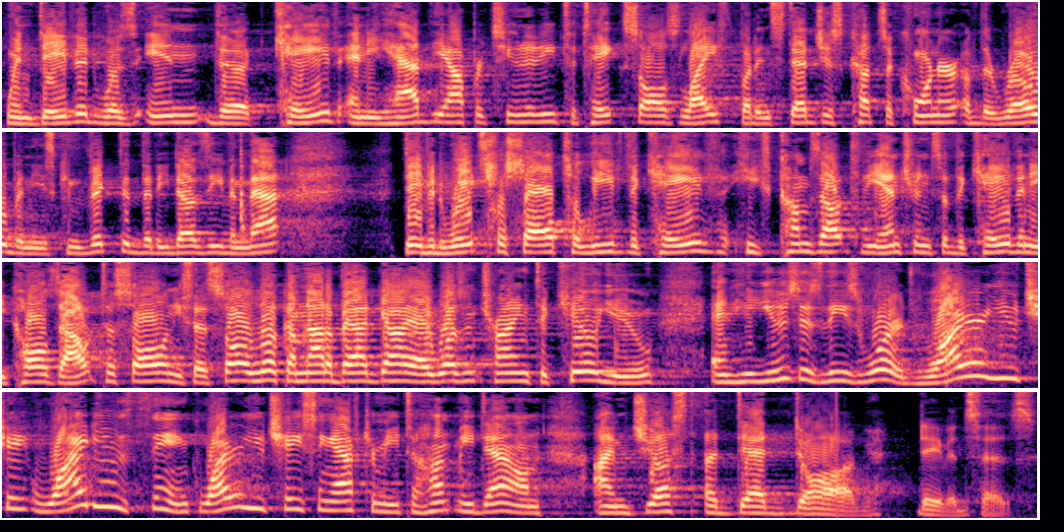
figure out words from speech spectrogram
when David was in the cave and he had the opportunity to take Saul's life, but instead just cuts a corner of the robe and he's convicted that he does even that? David waits for Saul to leave the cave. He comes out to the entrance of the cave and he calls out to Saul and he says, Saul, look, I'm not a bad guy. I wasn't trying to kill you. And he uses these words. Why are you cha- why do you think, why are you chasing after me to hunt me down? I'm just a dead dog, David says.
